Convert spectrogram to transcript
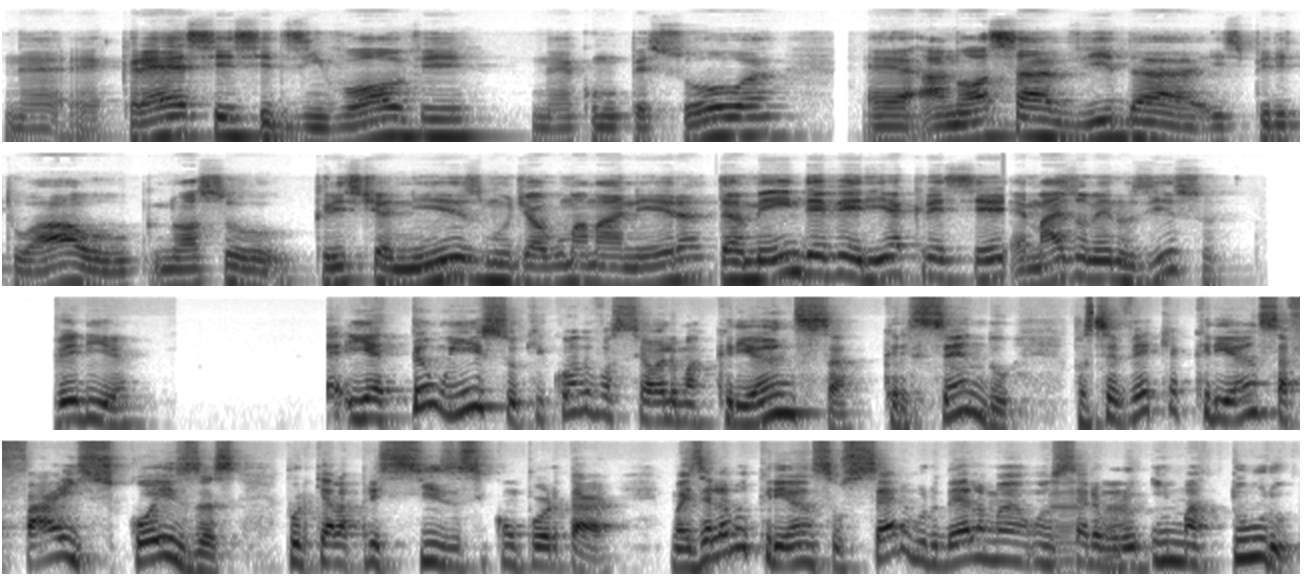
né, é, cresce, se desenvolve né, como pessoa, é, a nossa vida espiritual, o nosso cristianismo, de alguma maneira, também deveria crescer. É mais ou menos isso? Deveria. E é tão isso que quando você olha uma criança crescendo, você vê que a criança faz coisas porque ela precisa se comportar. Mas ela é uma criança, o cérebro dela é um uhum. cérebro imaturo.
